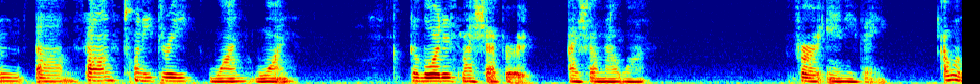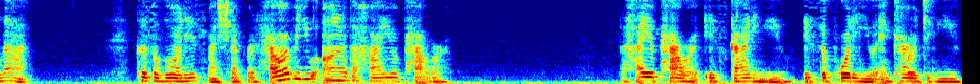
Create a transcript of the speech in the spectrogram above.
um, Psalms 23 1 1. The Lord is my shepherd, I shall not want for anything. I will not, because the Lord is my shepherd. However, you honor the higher power, the higher power is guiding you, is supporting you, encouraging you.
